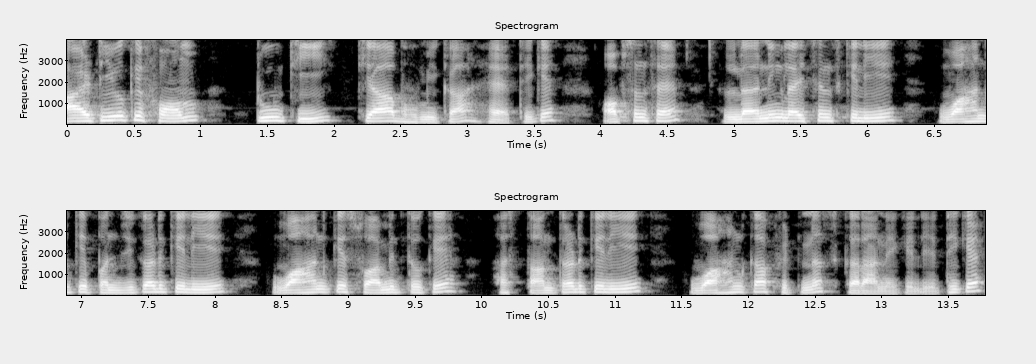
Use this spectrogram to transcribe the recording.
आरटीओ के फॉर्म टू की क्या भूमिका है, ठीक है? ऑप्शन है, लर्निंग लाइसेंस के लिए, वाहन के पंजीकरण के लिए, वाहन के स्वामित्व के हस्तांतरण के लिए, वाहन का फिटनेस कराने के लिए, ठीक है?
